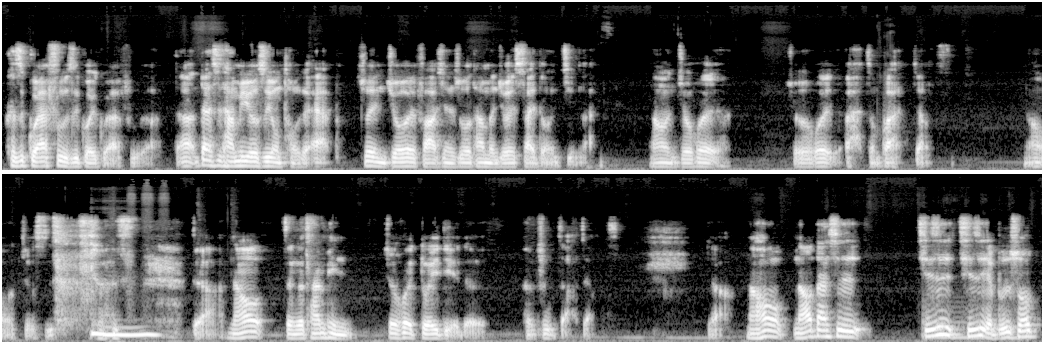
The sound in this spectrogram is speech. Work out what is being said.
可是 GraphFood 是归 GraphFood 的，啊，但是他们又是用同一个 App，所以你就会发现说他们就会塞东西进来，然后你就会就会啊怎么办？这样子，然后就是 就是。嗯。对啊，然后整个产品就会堆叠的很复杂这样子，对啊，然后然后但是其实其实也不是说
